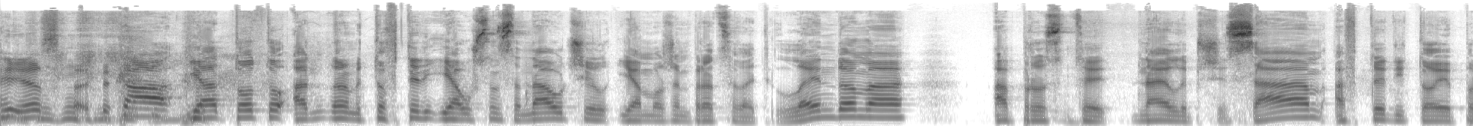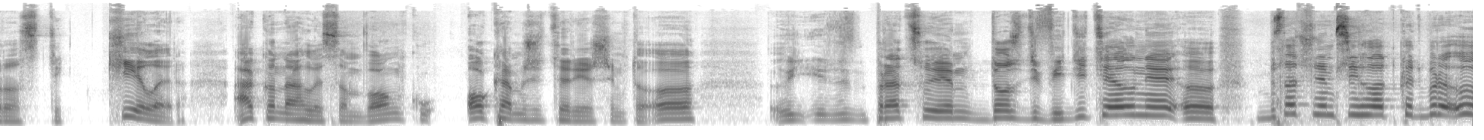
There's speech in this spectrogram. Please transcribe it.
Ja, tá, ja toto, a normálne, to vtedy, ja už som sa naučil, ja môžem pracovať len doma a proste najlepšie sám a vtedy to je proste killer. Ako náhle som vonku, okamžite riešim to. O, pracujem dosť viditeľne, o, začnem si hladkať br... O,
